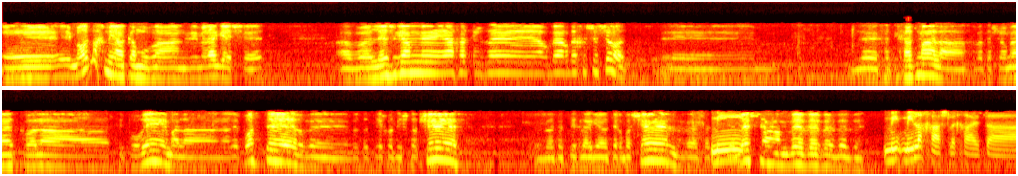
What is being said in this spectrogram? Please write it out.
אה, היא מאוד מחמיאה כמובן, והיא מרגשת, אבל יש גם אה, יחד עם זה הרבה הרבה חששות. זה חתיכת מהלך, ואתה שומע את כל הסיפורים על הנערי פוסטר, ואתה צריך עוד להשתפשף, ואתה צריך להגיע יותר בשל, ואתה. צריך שם, ו... ו... ו... ו... ו... מי, מי לחש לך את ה...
